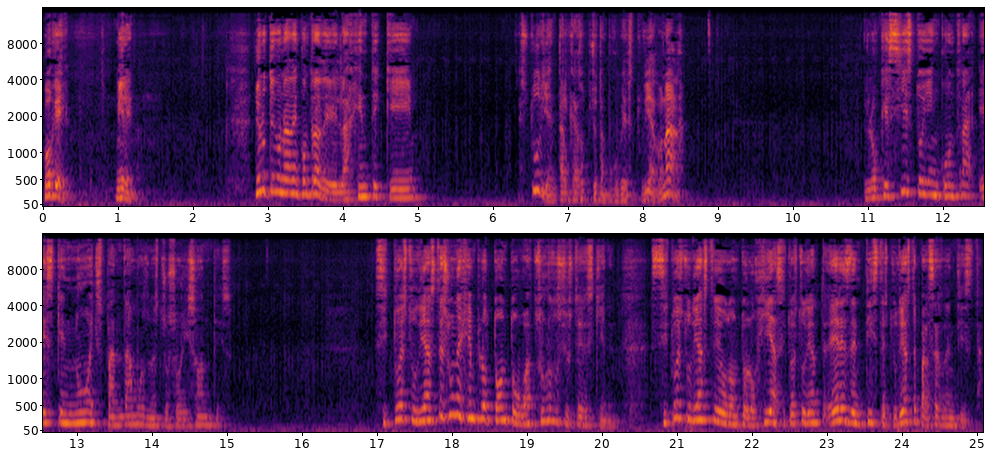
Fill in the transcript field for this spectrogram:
Ok, miren. Yo no tengo nada en contra de la gente que estudia. En tal caso, pues yo tampoco hubiera estudiado nada. Lo que sí estoy en contra es que no expandamos nuestros horizontes. Si tú estudiaste, es un ejemplo tonto o absurdo si ustedes quieren. Si tú estudiaste odontología, si tú estudiante, eres dentista, estudiaste para ser dentista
